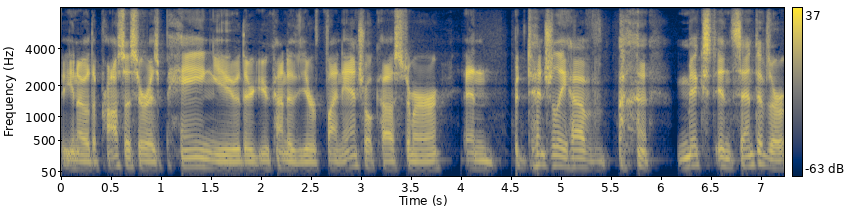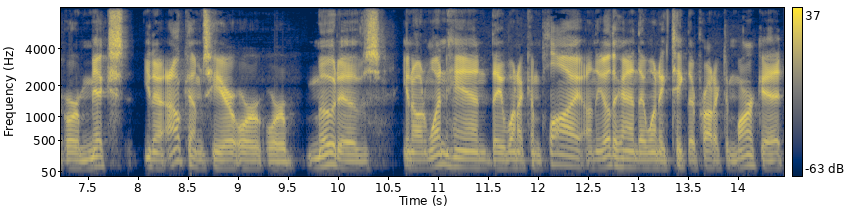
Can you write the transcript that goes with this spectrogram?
you know, the processor is paying you. They're, you're kind of your financial customer, and potentially have mixed incentives or, or mixed, you know, outcomes here or or motives. You know, on one hand, they want to comply. On the other hand, they want to take their product to market,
